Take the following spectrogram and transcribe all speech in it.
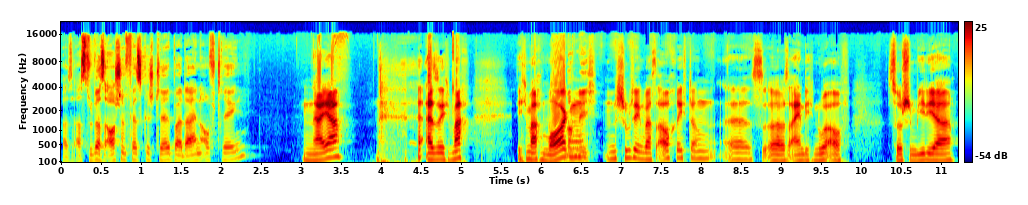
Hast, hast du das auch schon festgestellt bei deinen Aufträgen? Naja, also ich mache ich mach morgen ein Shooting, was auch Richtung, äh, was eigentlich nur auf Social Media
